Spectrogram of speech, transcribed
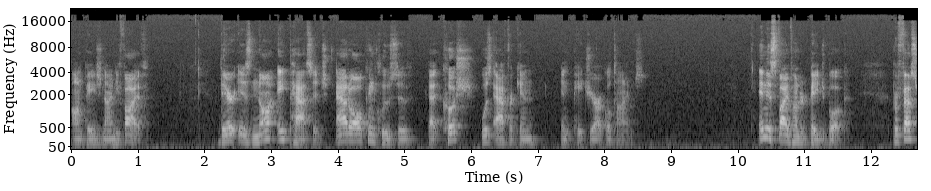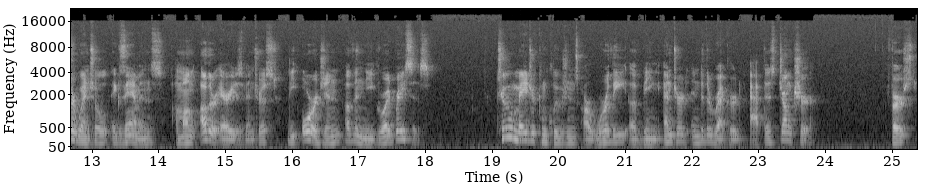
on page 95. There is not a passage at all conclusive that Cush was African in patriarchal times. In his 500 page book, Professor Winchell examines, among other areas of interest, the origin of the Negroid races. Two major conclusions are worthy of being entered into the record at this juncture. First,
